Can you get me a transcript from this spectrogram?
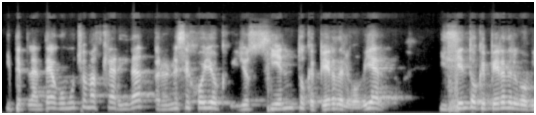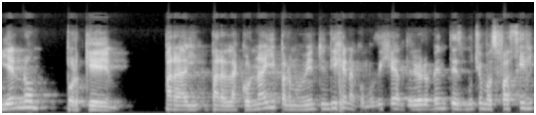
Y te plantea con mucho más claridad, pero en ese juego yo siento que pierde el gobierno. Y siento que pierde el gobierno porque para, para la CONAI y para el movimiento indígena, como dije anteriormente, es mucho más fácil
